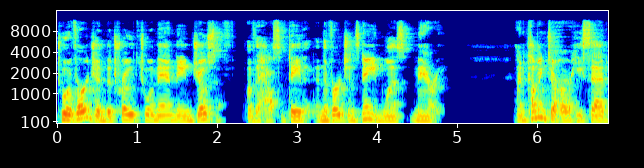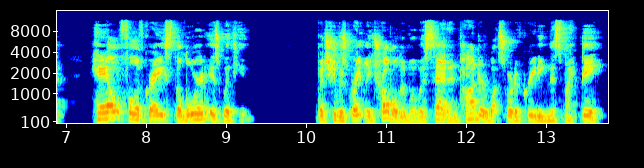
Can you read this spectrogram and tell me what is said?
to a virgin betrothed to a man named Joseph of the house of David, and the virgin's name was Mary. And coming to her, he said, Hail, full of grace, the Lord is with you. But she was greatly troubled at what was said and pondered what sort of greeting this might be.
